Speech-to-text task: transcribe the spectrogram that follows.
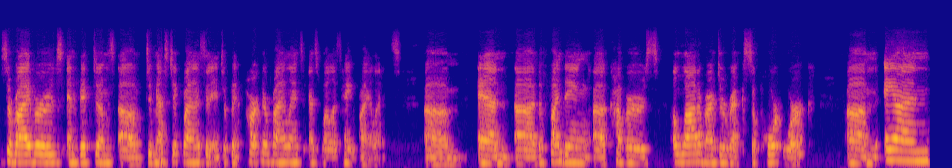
survivors and victims of domestic violence and intimate partner violence, as well as hate violence. Um, and uh, the funding uh, covers a lot of our direct support work. Um, and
